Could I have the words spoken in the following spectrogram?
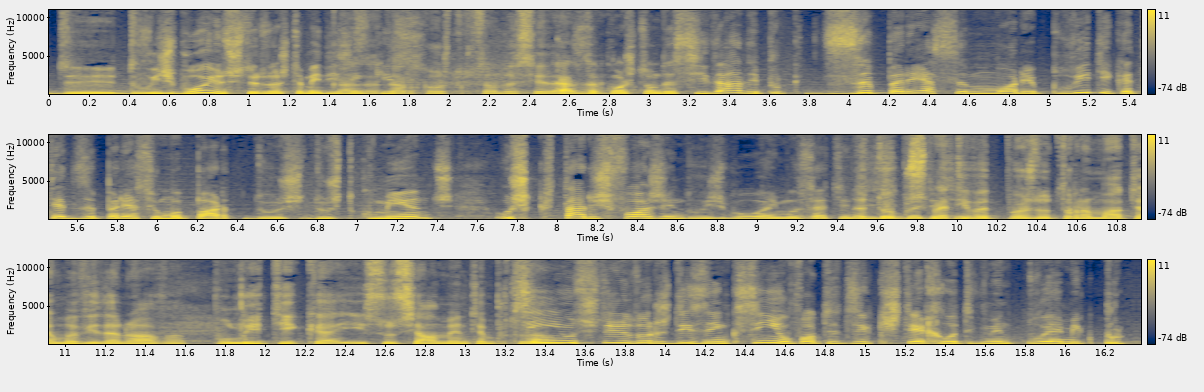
de, de Lisboa, e os historiadores também dizem que da isso... construção da cidade. Caso da é? construção da cidade, e porque desaparece a memória política, até desaparece uma parte dos, dos documentos, os secretários fogem de Lisboa em 1755. Na tua perspectiva, depois do terremoto, é uma vida nova, política e socialmente em Portugal? Sim, os historiadores dizem que sim, eu volto a dizer que isto é relativamente polémico, porque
